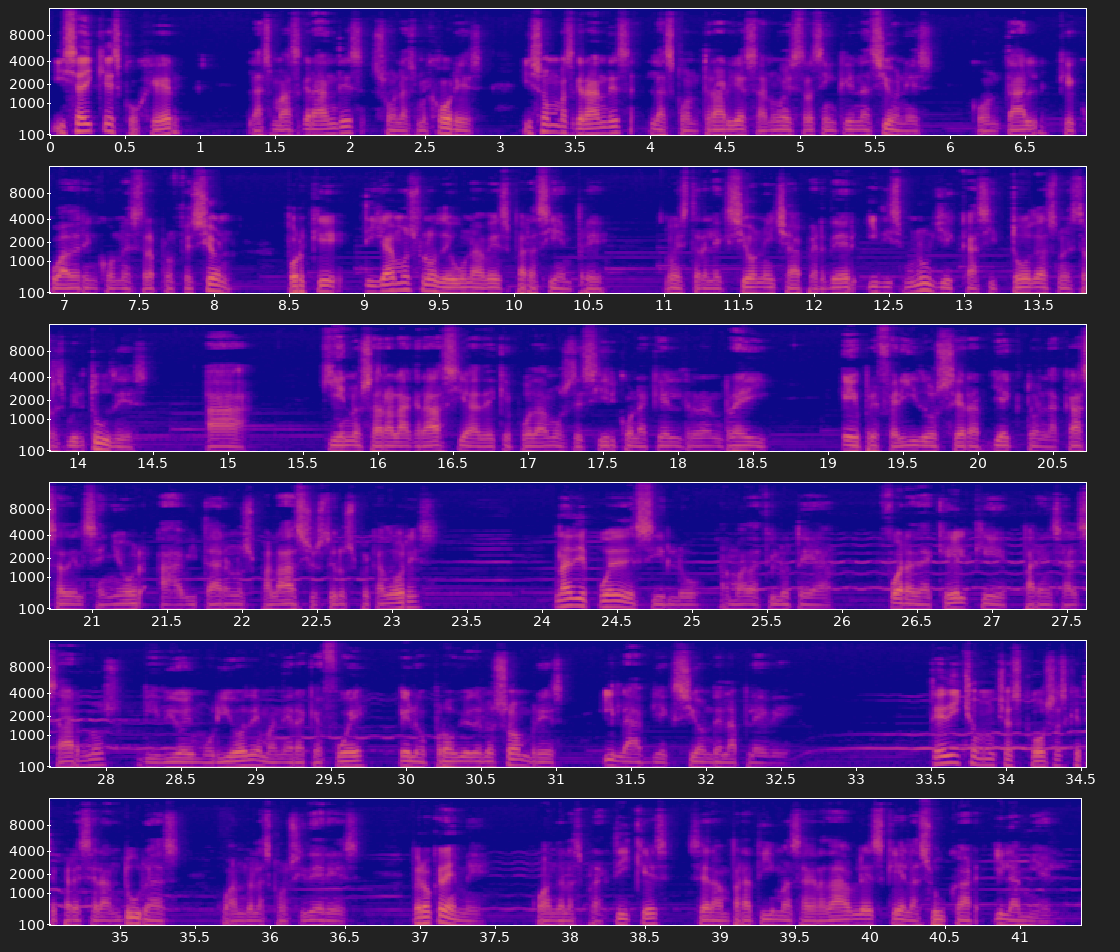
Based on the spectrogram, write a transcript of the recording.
Y si hay que escoger, las más grandes son las mejores, y son más grandes las contrarias a nuestras inclinaciones, con tal que cuadren con nuestra profesión, porque, digámoslo de una vez para siempre, nuestra elección echa a perder y disminuye casi todas nuestras virtudes. Ah, ¿quién nos hará la gracia de que podamos decir con aquel gran rey, he preferido ser abyecto en la casa del Señor a habitar en los palacios de los pecadores? Nadie puede decirlo, amada Filotea, fuera de aquel que, para ensalzarnos, vivió y murió de manera que fue el oprobio de los hombres y la abyección de la plebe. Te he dicho muchas cosas que te parecerán duras cuando las consideres, pero créeme, cuando las practiques serán para ti más agradables que el azúcar y la miel.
